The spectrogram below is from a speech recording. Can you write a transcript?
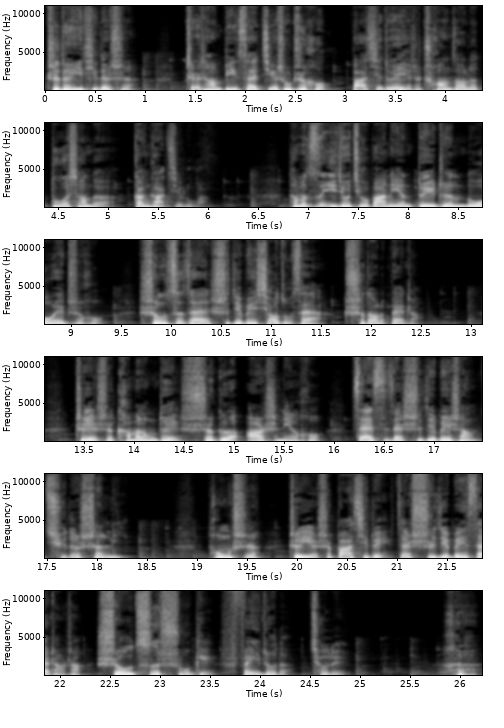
值得一提的是，这场比赛结束之后，巴西队也是创造了多项的尴尬记录啊！他们自1998年对阵挪威之后，首次在世界杯小组赛啊吃到了败仗，这也是喀麦隆队时隔二十年后再次在世界杯上取得胜利，同时。这也是巴西队在世界杯赛场上首次输给非洲的球队。呵呵，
